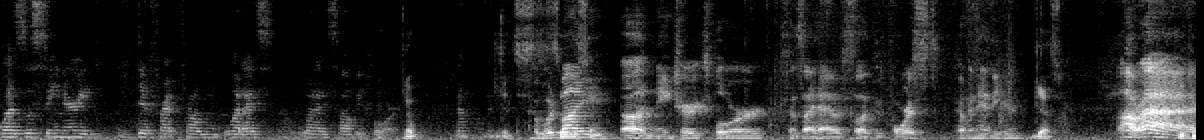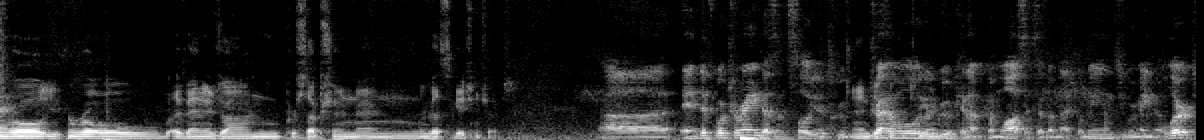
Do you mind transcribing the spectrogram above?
Was the scenery different from what I s- what I saw before? Nope. No. It's Would still the my same. uh, nature explorer, since I have selected forest, come in handy here? Yes. All right. You can roll. You can roll advantage on perception and investigation checks. Uh, and difficult terrain doesn't slow your group And travel. Your terrain. group cannot become lost except by natural means. You remain alert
